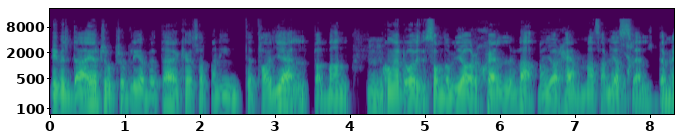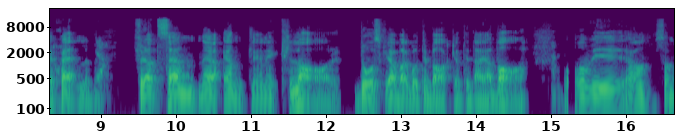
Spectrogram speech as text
Det är väl där jag tror problemet är kanske att man inte tar hjälp. Att man, mm. många då som de gör själva, att man gör hemma, så här, men jag ja. svälter mig själv. Ja. För att sen när jag äntligen är klar, då ska jag bara gå tillbaka till där jag var. Och om vi, ja, som,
